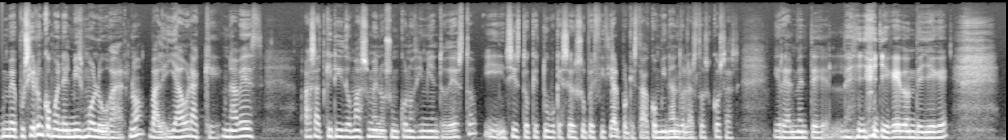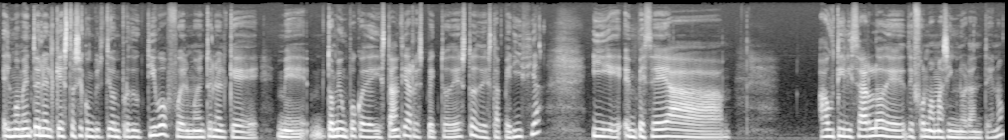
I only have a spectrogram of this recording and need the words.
Me pusieron como en el mismo lugar, ¿no? Vale, ¿y ahora qué? Una vez has adquirido más o menos un conocimiento de esto, y insisto que tuvo que ser superficial porque estaba combinando las dos cosas y realmente llegué donde llegué, el momento en el que esto se convirtió en productivo fue el momento en el que me tomé un poco de distancia respecto de esto, de esta pericia, y empecé a, utilizarlo de, forma más ignorante ¿no?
